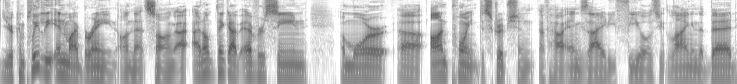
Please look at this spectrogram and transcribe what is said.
you're completely in my brain on that song. I, I don't think I've ever seen a more uh, on point description of how anxiety feels. You're lying in the bed,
